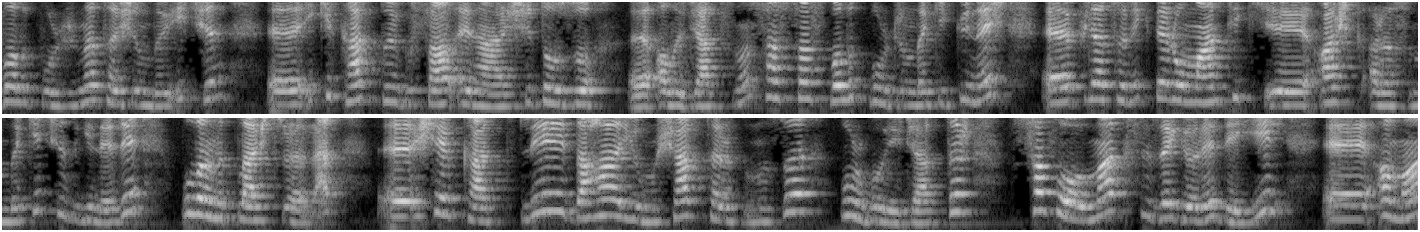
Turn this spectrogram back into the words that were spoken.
balık burcuna taşındığı için iki kat duygusal enerji dozu alacaksınız. Hassas balık burcundaki güneş platonik ve romantik aşk arasındaki çizgileri bulanıklaştırarak şefkatli, daha yumuşak tarafınızı vurgulayacaktır. Saf olmak size göre değil e, ama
